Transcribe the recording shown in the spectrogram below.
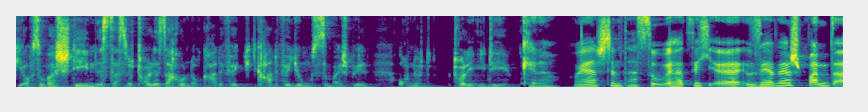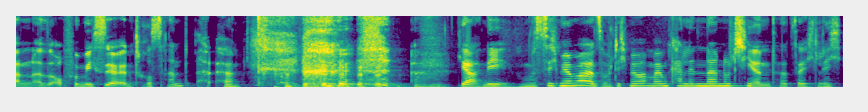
die auf sowas stehen, ist das eine tolle Sache und auch gerade für, gerade für Jungs zum Beispiel auch eine tolle Idee. Genau, ja stimmt. Hast du, hört sich äh, sehr, sehr spannend an. Also auch für mich sehr interessant. ähm, ja, nee, musste ich mir mal, sollte ich mir mal in meinem Kalender notieren tatsächlich.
